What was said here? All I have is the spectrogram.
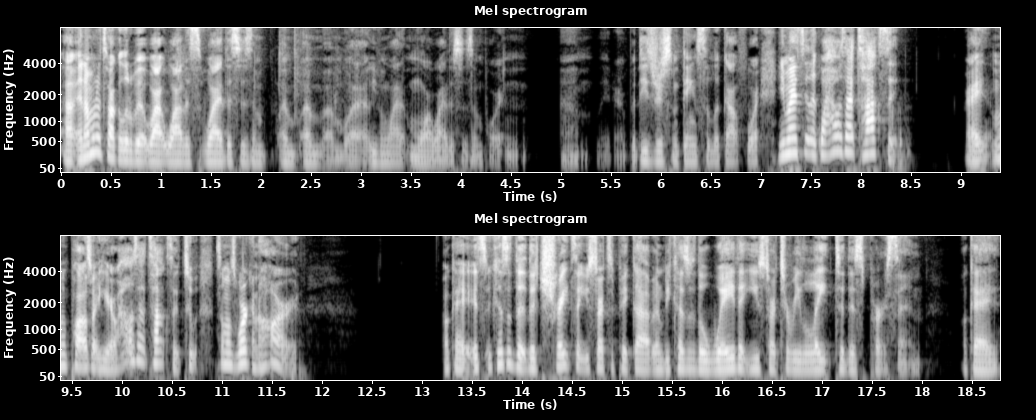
Uh, and I'm going to talk a little bit why why this why this is um, um, um, even why more why this is important um, later. But these are some things to look out for. You might say like, well, how is that toxic? Right? I'm going to pause right here. How is that toxic? Too someone's working hard. Okay, it's because of the, the traits that you start to pick up and because of the way that you start to relate to this person. Okay,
